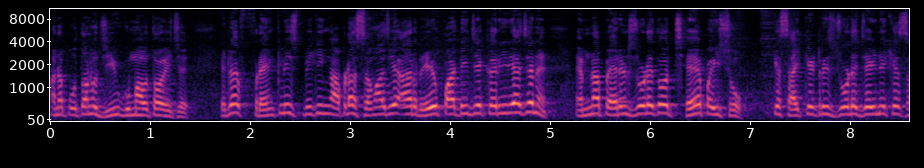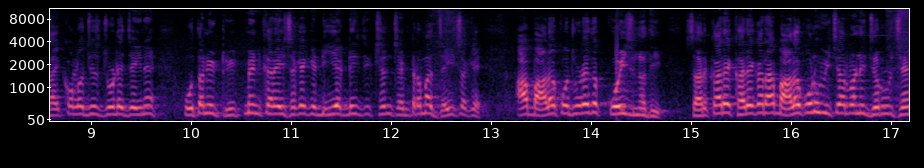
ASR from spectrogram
અને પોતાનો જીવ ગુમાવતા હોય છે. એટલે ફ્રેન્કલી સ્પીકિંગ આપણા સમાજે આ રેવ પાર્ટી જે કરી રહ્યા છે ને, એમના પેરેન્ટ્સ જોડે તો છે પૈસો કે સાયકેટ્રિસ્ટ જોડે જઈને કે સાયકોલોજીસ્ટ જોડે જઈને પોતાની ટ્રીટમેન્ટ કરાવી શકે કે ડીએડિક્શન સેન્ટરમાં જઈ શકે. આ બાળકો જોડે તો કોઈ જ નથી. સરકારે ખરેખર આ બાળકોનું વિચારવાની જરૂર છે.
